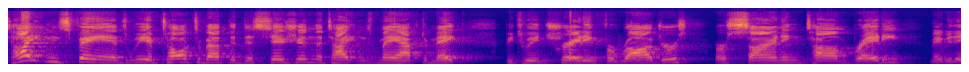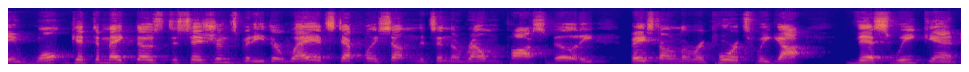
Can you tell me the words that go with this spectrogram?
Titans fans, we have talked about the decision the Titans may have to make between trading for Rodgers or signing Tom Brady. Maybe they won't get to make those decisions, but either way, it's definitely something that's in the realm of possibility based on the reports we got this weekend.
